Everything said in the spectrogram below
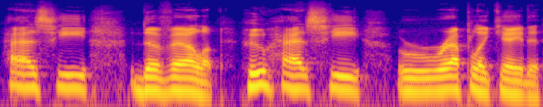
has he developed? Who has he replicated?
